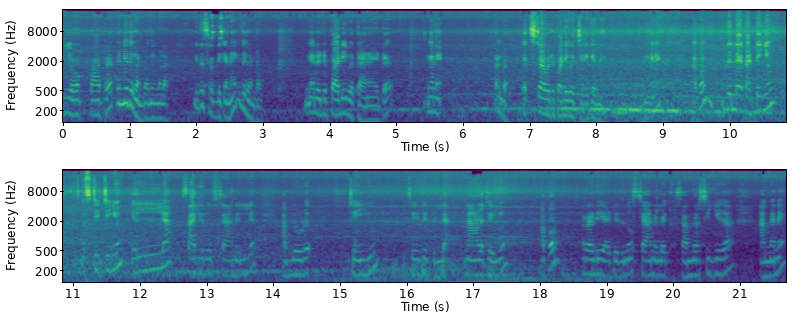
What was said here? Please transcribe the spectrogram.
ഈ യോക്ക് പാർട്ട്. പിന്നെ ഇത് കണ്ടോ നിങ്ങൾ? ഇത് ശ്രദ്ധിക്കണേ. ഇത് കണ്ടോ? ഇങ്ങനെ ഒരു പടി വെക്കാനായിട്ട്. ഇങ്ങനെ കണ്ടോ? എക്സ്ട്രാ ഒരു പടി വെച്ചിരിക്കുന്നത് അങ്ങനെ അപ്പം ഇതിന്റെ കട്ടിങ്ങും സ്റ്റിച്ചിങ്ങും എല്ലാം സാലി റൂഫ് ചാനലിൽ അപ്ലോഡ് ചെയ്യും. ചെയ്തിട്ടില്ല. നാളെ ചെയ്യും. അപ്പം റെഡി ആയിട്ടിരുന്നു ചാനൽ സന്ദർശിക്കുക. അങ്ങനെ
